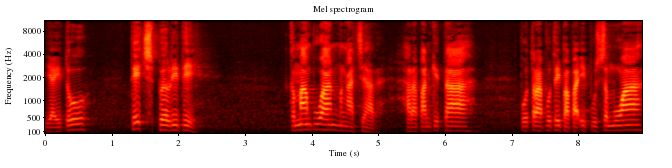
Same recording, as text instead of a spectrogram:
yaitu teachability, kemampuan mengajar. Harapan kita, putra-putri Bapak Ibu semua,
